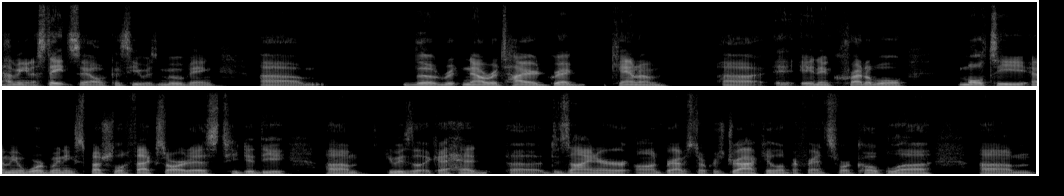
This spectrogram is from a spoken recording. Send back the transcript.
having an estate sale because he was moving. Um, the now retired Greg Cannom, uh, an incredible multi Emmy award winning special effects artist. He did the um, he was like a head uh, designer on Bram Stoker's Dracula by Francis Ford Coppola, um,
